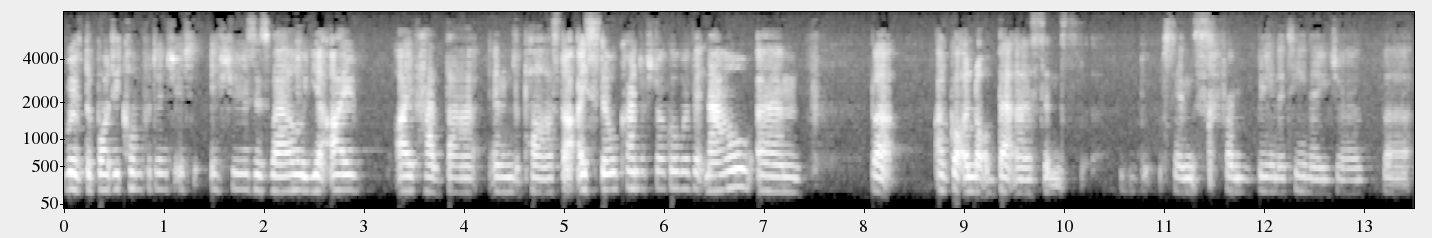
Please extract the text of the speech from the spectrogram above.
with the body confidence is- issues as well, yeah, I've I've had that in the past. I still kind of struggle with it now, um, but I've got a lot better since since from being a teenager. But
